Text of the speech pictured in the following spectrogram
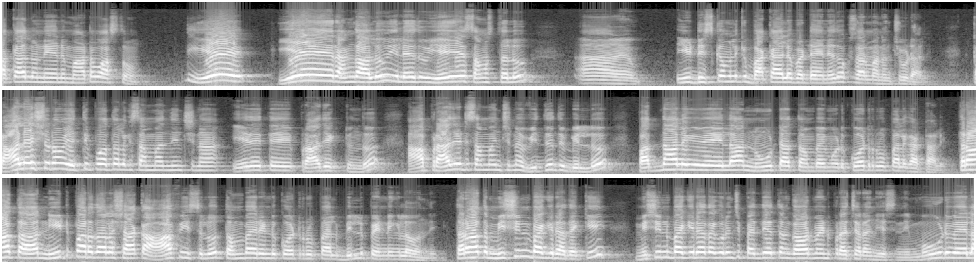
బకాయిలు ఉన్నాయనే మాట వాస్తవం. ఏ ఏ రంగాలు లేదు ఏ ఏ సంస్థలు ఈ డిస్కమ్లకి బకాయిలు పడ్డాయి అనేది ఒకసారి మనం చూడాలి. కాళేశ్వరం ఎత్తిపోతలకు సంబంధించిన ఏదైతే ప్రాజెక్ట్ ఉందో ఆ ప్రాజెక్ట్ సంబంధించిన విద్యుత్ బిల్లు పద్నాలుగు వేల నూట తొంభై మూడు కోట్ల రూపాయలు కట్టాలి. తర్వాత నీటిపారుదల శాఖ ఆఫీసులు తొంభై రెండు కోట్ల రూపాయల బిల్లు పెండింగ్లో ఉంది. తర్వాత మిషన్ భగీరథకి మిషన్ భగీరథ గురించి పెద్ద ఎత్తున గవర్నమెంట్ ప్రచారం చేసింది. మూడు వేల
